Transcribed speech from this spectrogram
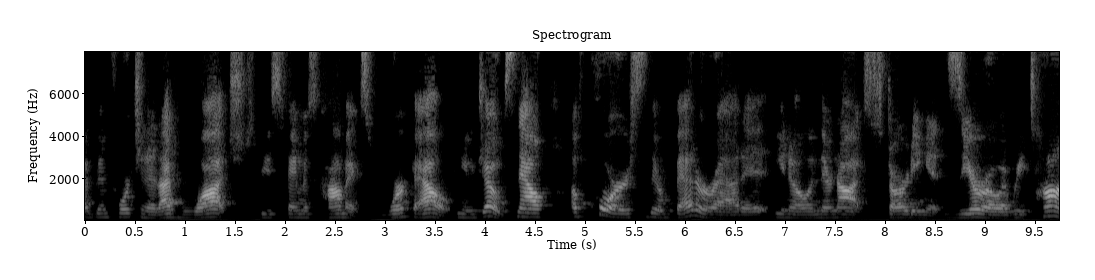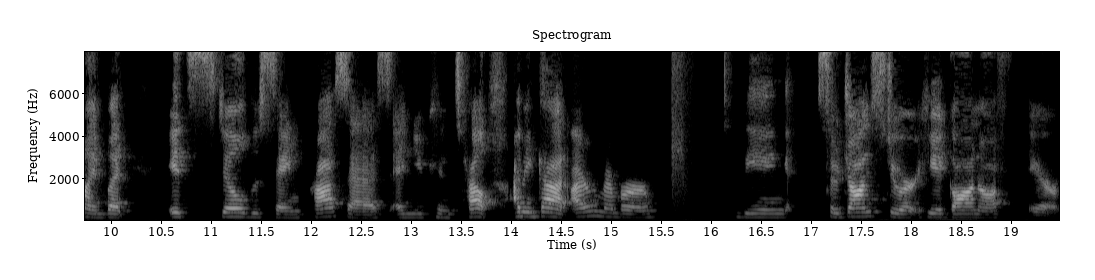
I've been fortunate. I've watched these famous comics work out new jokes. Now, of course, they're better at it, you know, and they're not starting at zero every time, but it's still the same process and you can tell. I mean, god, I remember being so Jon Stewart, he had gone off air,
